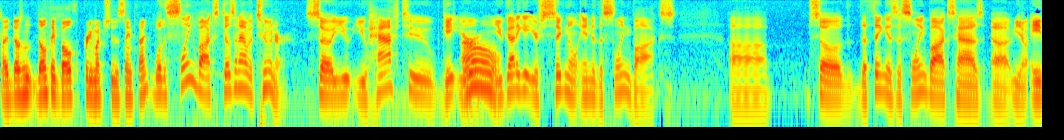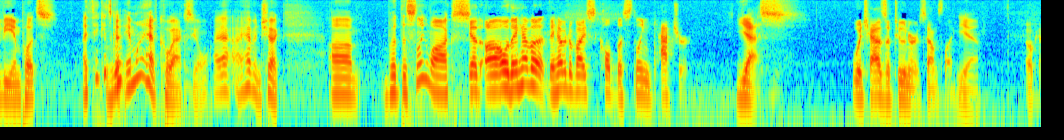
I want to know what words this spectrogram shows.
Uh, doesn't don't they both pretty much do the same thing? Well, the Slingbox doesn't have a tuner, so you you have to get your Oh. you got to get your signal into the Slingbox. Uh, so the thing is, the Slingbox has uh, you know AV inputs. I think it's Mm-hmm. got, it might have coaxial. I, I haven't checked. Um, but the Slingbox, Yeah. Oh, they have a they have a device called the SlingCatcher, yes, which has a tuner. It sounds like. yeah. Okay.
